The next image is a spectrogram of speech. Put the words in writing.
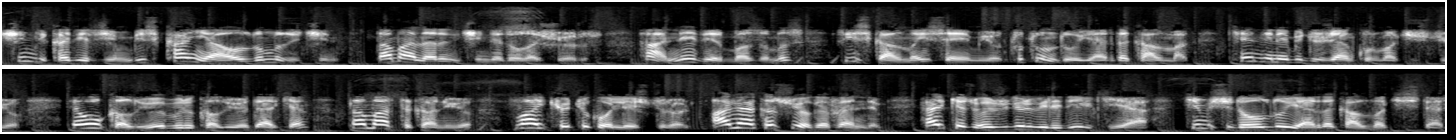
Şimdi Kadir'cim biz kan yağı olduğumuz için damarların içinde dolaşıyoruz. Ha nedir bazımız? Risk almayı sevmiyor. Tutunduğu yerde kalmak. Kendine bir düzen kurmak istiyor. E o kalıyor öbürü kalıyor derken damar tıkanıyor. Vay kötü kolesterol. Alakası yok efendim. Herkes özgür biri değil ki ya. Kimisi de olduğu yerde kalmak ister.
